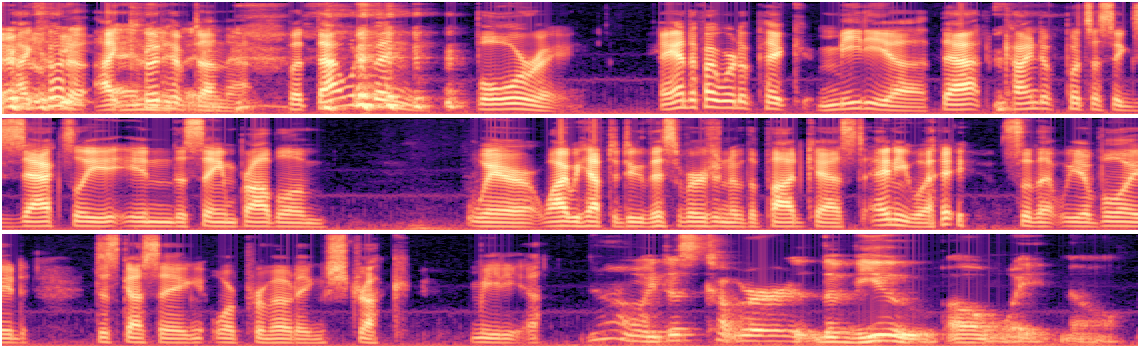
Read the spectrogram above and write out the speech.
I could have I could have done that, but that would have been boring. And if I were to pick media, that kind of puts us exactly in the same problem where why we have to do this version of the podcast anyway, so that we avoid discussing or promoting struck media. No, we just cover the view. Oh, wait, no.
